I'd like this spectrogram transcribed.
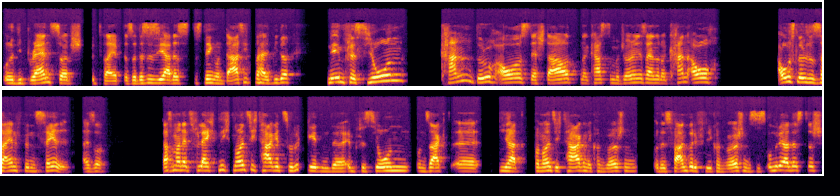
Oder die Brand Search betreibt. Also das ist ja das, das Ding. Und da sieht man halt wieder, eine Impression kann durchaus der Start einer Customer Journey sein oder kann auch Auslöser sein für einen Sale. Also, dass man jetzt vielleicht nicht 90 Tage zurückgeht in der Impression und sagt, äh, die hat vor 90 Tagen eine Conversion oder ist verantwortlich für die Conversion, das ist unrealistisch.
